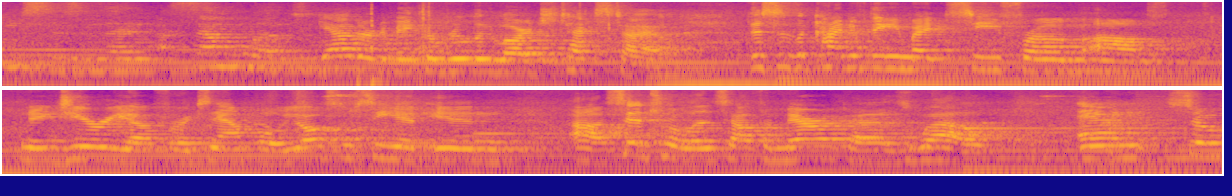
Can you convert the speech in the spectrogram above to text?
pieces and then assemble them together to make a really large textile. This is the kind of thing you might see from um, Nigeria, for example. You also see it in uh, Central and South America as well. And so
